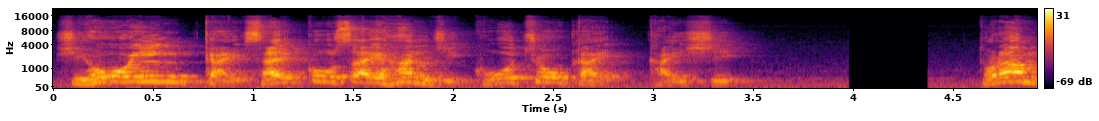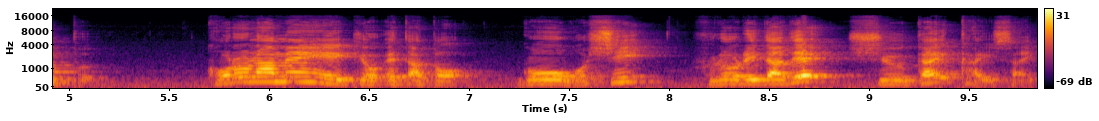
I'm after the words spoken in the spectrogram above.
司法委員会最高裁判事公聴会開始。トランプコロナ免疫を得たと豪語しフロリダで集会開催。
